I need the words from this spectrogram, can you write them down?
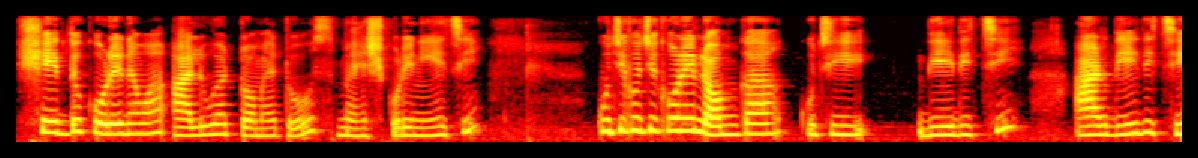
সেদ্ধ করে নেওয়া আলু আর টমেটো স্ম্যাশ করে নিয়েছি। কুচি কুচি করে লঙ্কা কুচি দিয়ে দিচ্ছি। আর দিয়ে দিচ্ছি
